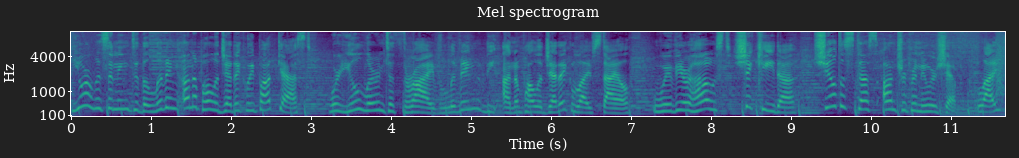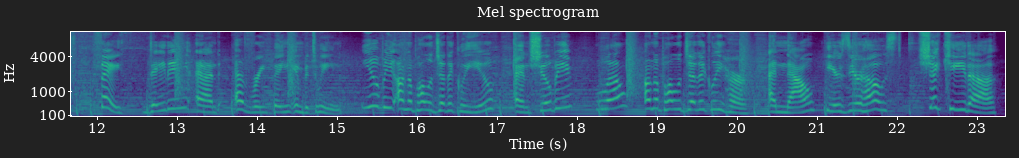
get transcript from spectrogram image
You're listening to the Living Unapologetically podcast, where you'll learn to thrive living the unapologetic lifestyle. With your host, Shakita, she'll discuss entrepreneurship, life, faith, dating, and everything in between. You be unapologetically you, and she'll be, well, unapologetically her. And now, here's your host, Shakita.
